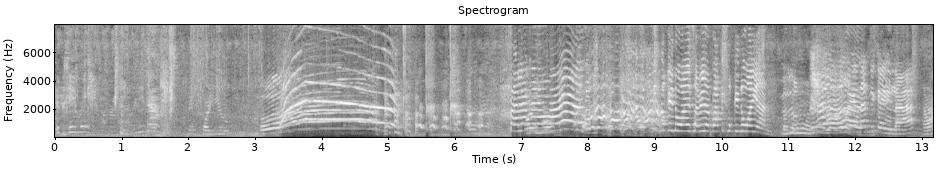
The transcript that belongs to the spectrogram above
Ibigay mo. Hindi na. For you. Talaga naman! Mo na, bakit mo kinuha yan? Kilala mo yan, Ate Kayla? Ha?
